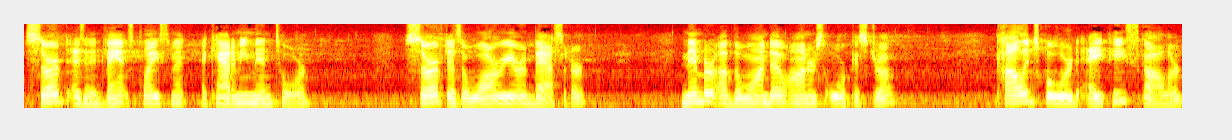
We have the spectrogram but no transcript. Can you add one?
served as an Advanced Placement Academy mentor, served as a Warrior Ambassador, member of the Wando Honors Orchestra, College Board AP Scholar,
